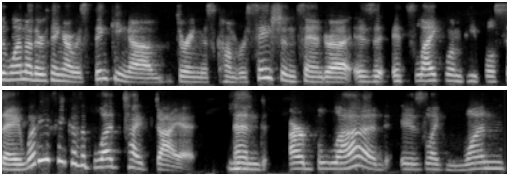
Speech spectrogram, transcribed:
the one other thing I was thinking of during this conversation, Sandra, is it's like when people say, What do you think of the blood type diet? Mm-hmm. And our blood is like one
